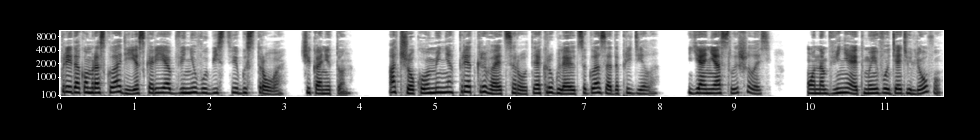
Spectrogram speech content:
При таком раскладе я скорее обвиню в убийстве Быстрова, чеканит он. От шока у меня приоткрывается рот и округляются глаза до предела. Я не ослышалась. Он обвиняет моего дядю Леву?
